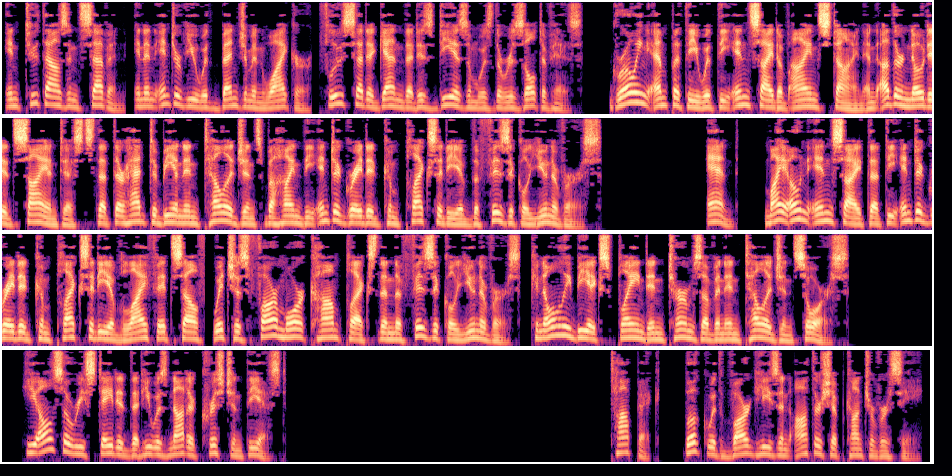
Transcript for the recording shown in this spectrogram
In 2007, in an interview with Benjamin Wiker, Flew said again that his deism was the result of his growing empathy with the insight of Einstein and other noted scientists that there had to be an intelligence behind the integrated complexity of the physical universe", and my own insight that the integrated complexity of life itself, which is far more complex than the physical universe, can only be explained in terms of an intelligent source." He also restated that he was not a Christian theist. Book with Varghese and authorship controversy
